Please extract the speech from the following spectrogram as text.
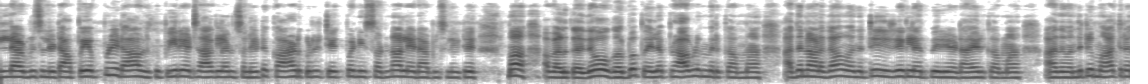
இல்லை அப்படின்னு சொல்லிட்டு அப்போ எப்படிடா அவளுக்கு பீரியட்ஸ் ஆகலைன்னு சொல்லிட்டு கார்டு கூட செக் பண்ணி சொன்னாலேடா அப்படின்னு சொல்லிட்டு மா அவளுக்கு ஏதோ கர்ப்பப்பையில் ப்ராப்ளம் இருக்காம்மா. அதனால தான் வந்துட்டு இரெகுலர் பீரியட் ஆயிருக்காம்மா. அது வந்துட்டு மாத்திரை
